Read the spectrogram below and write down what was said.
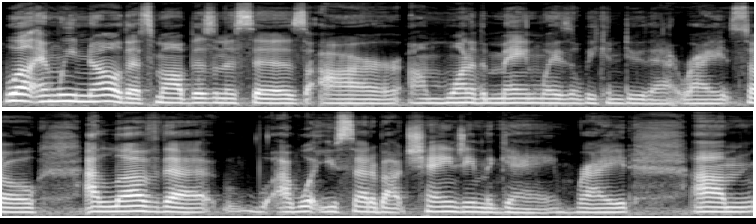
Well, and we know that small businesses are um, one of the main ways that we can do that, right? So I love that uh, what you said about changing the game, right? Um,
